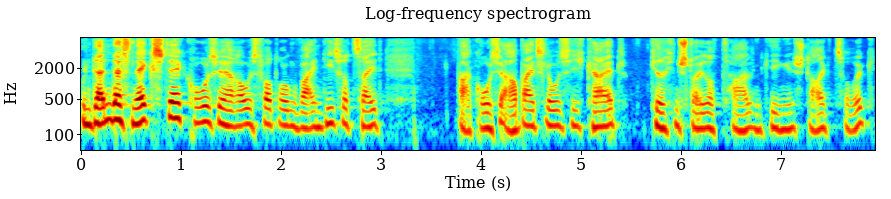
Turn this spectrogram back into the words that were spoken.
Und dann das nächste große Herausforderung war in dieser Zeit, war große Arbeitslosigkeit, Kirchensteuerzahlen gingen stark zurück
